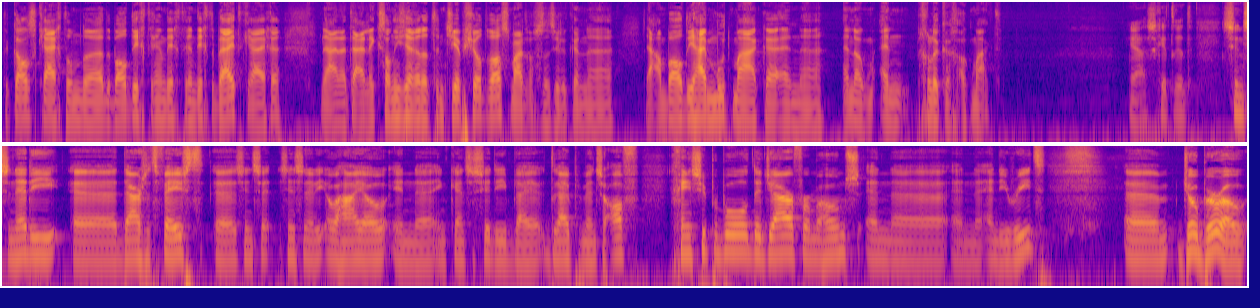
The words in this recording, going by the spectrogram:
de kans krijgt om de, de bal dichter en dichter en dichterbij te krijgen. Nou, en uiteindelijk, ik zal niet zeggen dat het een chipshot was. Maar het was natuurlijk een, eh, ja, een bal die hij moet maken. En, eh, en, ook, en gelukkig ook maakt. Ja, schitterend. Cincinnati, eh, daar is het feest. Cinci- Cincinnati, Ohio. In, eh, in Kansas City blij- druipen mensen af. Geen Super Bowl dit jaar voor Mahomes en, en Andy Reid. Ehm, Joe Burrow,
